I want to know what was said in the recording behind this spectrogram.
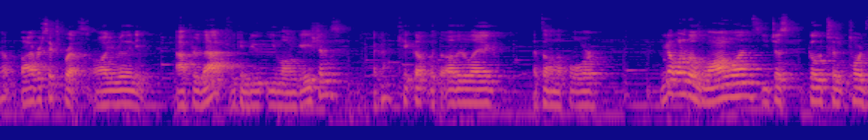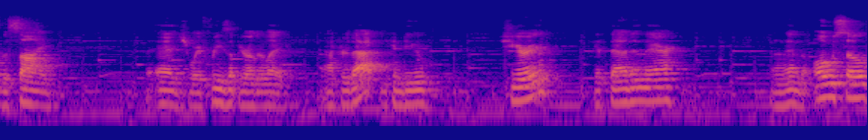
Yep, five or six breaths, all you really need. After that, we can do elongations. I kind of kick up with the other leg that's on the floor. If you got one of those long ones, you just go to towards the side, the edge where it frees up your other leg. After that, you can do shearing. Get that in there. And then the oh so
